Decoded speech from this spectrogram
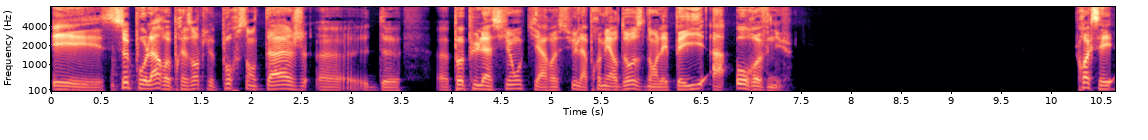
Et ce pot-là représente le pourcentage euh, de euh, population qui a reçu la première dose dans les pays à haut revenu. Je crois que c'est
